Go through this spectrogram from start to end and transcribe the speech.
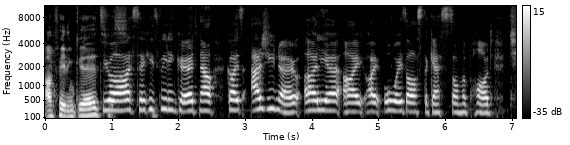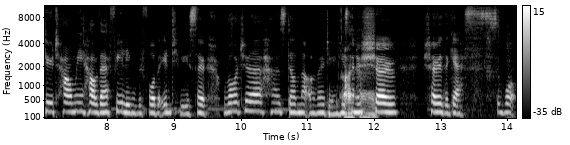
I'm feeling good. You are, so he's feeling good. Now, guys, as you know, earlier I, I always ask the guests on the pod to tell me how they're feeling before the interview. So Roger has done that already and he's I going to show show the guests what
